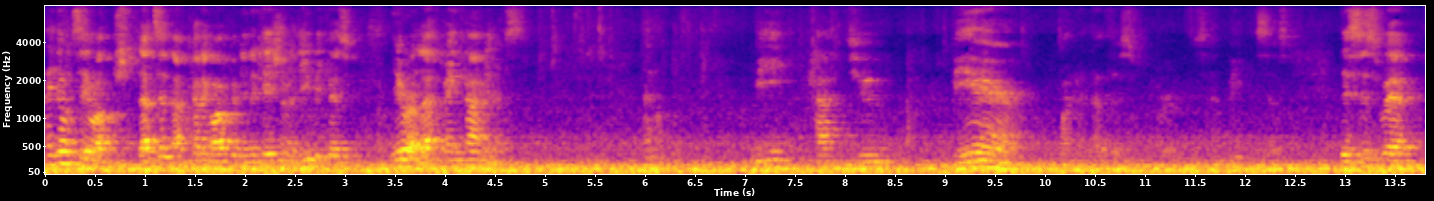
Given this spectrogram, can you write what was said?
I don't say, well, that's it, I'm cutting off communication with you because you're a left-wing communist. Have to bear one another's burdens and weaknesses. This is where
